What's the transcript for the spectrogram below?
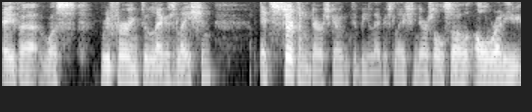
Ava was referring to legislation. It's certain there's going to be legislation. There's also already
